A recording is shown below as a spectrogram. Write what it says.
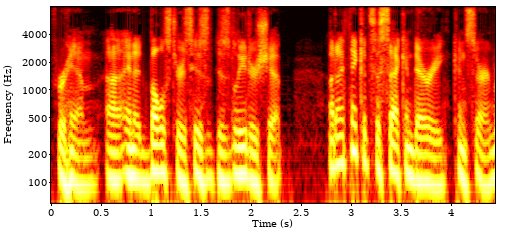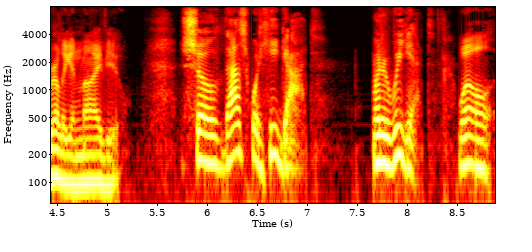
for him, uh, and it bolsters his, his leadership. But I think it's a secondary concern, really, in my view. So that's what he got. What did we get? Well,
